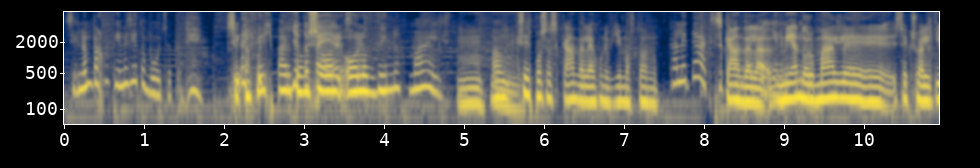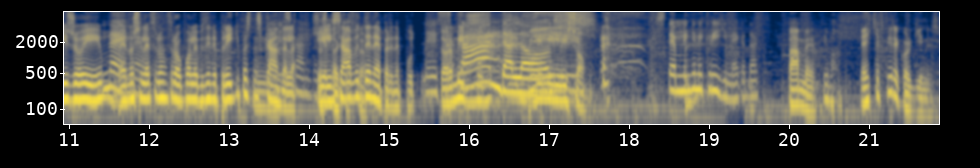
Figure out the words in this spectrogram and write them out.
Συγγνώμη, υπάρχουν φήμες για τον Μπούτσο του. Σι- Αφού έχει πάρει Για το το μισό πέρας του. όλο Λονδίνο. Μάλιστα. Μμμ. Α, Ξέρεις πόσα σκάνδαλα έχουν βγει με αυτόν. Καλά, εντάξει. Σκάνδαλα. πήγαινε Μια με νορμάλ ε, σεξουαλική ζωή Ναι, ενός ναι. ελεύθερου ανθρώπου, αλλά επειδή είναι πρίγκιπας, είναι Ναι. σκάνδαλα. Σκάνδαλα. Η Σωστό και Ελισάβετ αυτό. δεν έπαιρνε που. Λε, Τώρα μην- σκάνδαλος. μην μιλήσω. Στέμνη και νεκρή γυναίκα, εντάξει. Πάμε. Λοιπόν. Έχει και αυτή η ρεκόρ Guinness.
